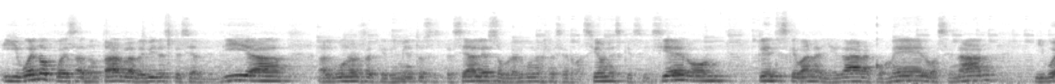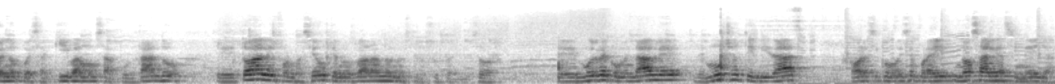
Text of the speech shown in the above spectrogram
Y bueno, pues anotar la bebida especial del día, algunos requerimientos especiales sobre algunas reservaciones que se hicieron, clientes que van a llegar a comer o a cenar. Y bueno, pues aquí vamos apuntando eh, toda la información que nos va dando nuestro supervisor. Eh, muy recomendable, de mucha utilidad. Ahora sí, como dicen por ahí, no salga sin ella.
